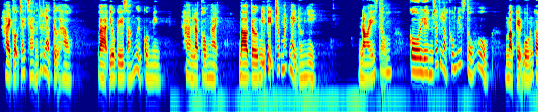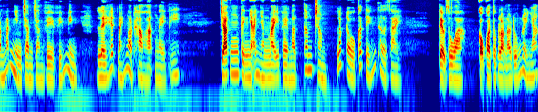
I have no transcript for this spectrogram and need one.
Hai cậu chắc chắn rất là tự hào và yêu quý dáng người của mình. Hàn là không ngại, bao tớ mỹ vị trước mắt này đâu nhỉ? Nói xong, cô liền rất là không biết xấu hổ, mà kệ bốn con mắt nhìn chằm chằm về phía mình, lấy hết bánh ngọt hào hạng này đi. Chắc tình nhã nhằn mày về mặt thâm trầm, lắc đầu cất tiếng thở dài. Tiểu Du à, Cậu quả thực là nói đúng rồi nhá.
